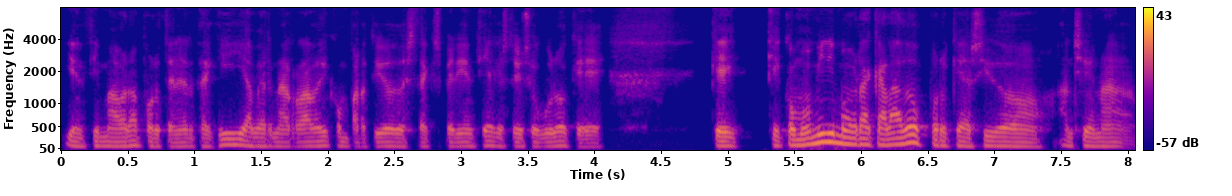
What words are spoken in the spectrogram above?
y encima ahora por tenerte aquí y haber narrado y compartido esta experiencia que estoy seguro que, que, como mínimo habrá calado porque ha sido, han sido una,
